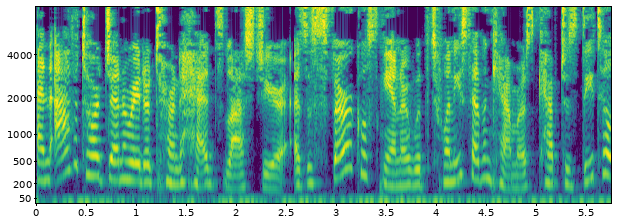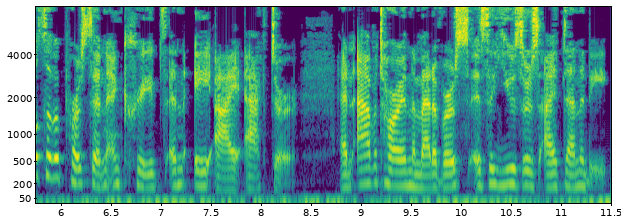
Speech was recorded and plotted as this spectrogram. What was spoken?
An avatar generator turned heads last year as a spherical scanner with 27 cameras captures details of a person and creates an AI actor. An avatar in the metaverse is a user's identity.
